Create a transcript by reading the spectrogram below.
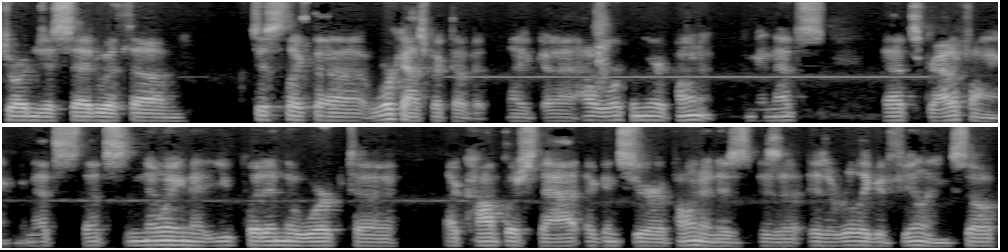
Jordan just said with um, just like the work aspect of it, like uh, outworking your opponent. I mean, that's that's gratifying, and that's that's knowing that you put in the work to accomplish that against your opponent is is a is a really good feeling. So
